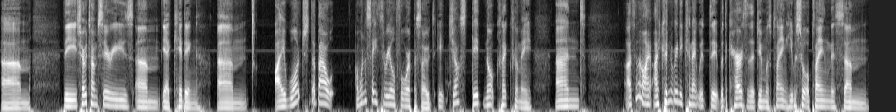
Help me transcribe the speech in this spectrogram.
Um, the Showtime series, um, yeah, kidding. Um, I watched about, I want to say three or four episodes. It just did not click for me. And I don't know, I, I couldn't really connect with the, with the character that Jim was playing. He was sort of playing this, um,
